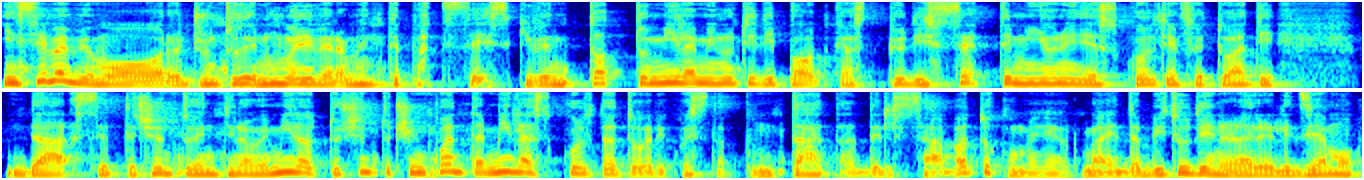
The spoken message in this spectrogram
Insieme abbiamo raggiunto dei numeri veramente pazzeschi, 28.000 minuti di podcast, più di 7 milioni di ascolti effettuati da 729.850.000 ascoltatori. Questa puntata del sabato, come ormai d'abitudine, la realizziamo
